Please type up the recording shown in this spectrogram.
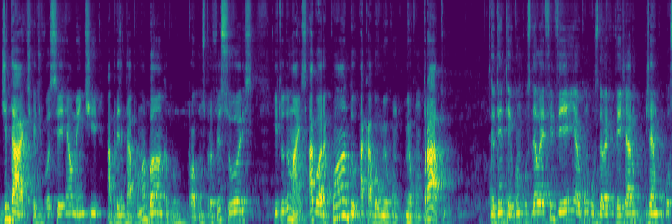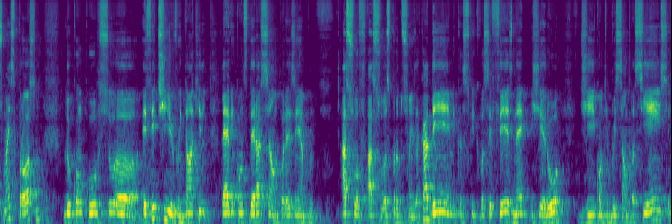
didática, de você realmente apresentar para uma banca, para, alguns professores e tudo mais. Agora, quando acabou o meu, meu contrato, eu tentei o concurso da UFV e aí o concurso da UFV já, era já é um concurso mais próximo do concurso uh, efetivo. Então, aqui leva em consideração, por exemplo, sua, as suas produções acadêmicas, o que, que você fez, né, gerou de contribuição para a ciência,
